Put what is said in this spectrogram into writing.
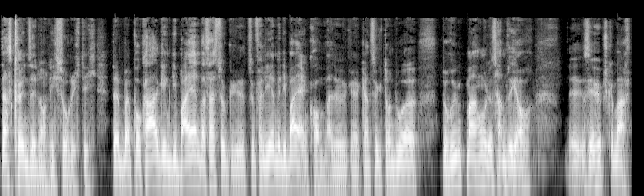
Das können sie noch nicht so richtig. Denn bei Pokal gegen die Bayern, was hast du zu verlieren, wenn die Bayern kommen? Also kannst du dich doch nur berühmt machen und das haben sie auch äh, sehr hübsch gemacht.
